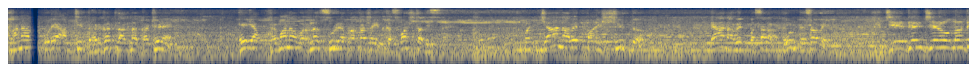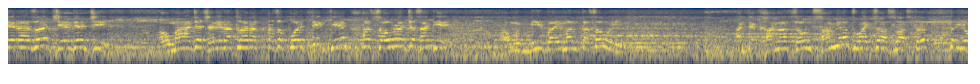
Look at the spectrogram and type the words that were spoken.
खानापुढे आमची धडगत लागणं कठीण आहे. हे या फरमानावरनं सूर्यप्रकाशा इतकं स्पष्ट दिसतंय. पण ज्या नावेत पाणी शिरतं त्या नावेत बसायला कोण ठसावे जेद्यांची औलादे राजा जेद्यांची अहो माझ्या शरीरातला रक्ताचा प्रत्येक थेंब हा सौराज्यासाठी आहे. अहो मग मी बैमान कसा होईल? आणि त्या खानात जाऊन सामीलच व्हायचं असलं असतं तर यो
